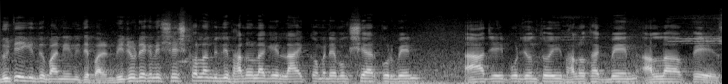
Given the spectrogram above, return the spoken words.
দুইটাই কিন্তু বানিয়ে নিতে পারেন। ভিডিওটা এখানে শেষ করলাম। যদি ভালো লাগে লাইক কমেন্ট এবং শেয়ার করবেন। আজ এই পর্যন্তই। ভালো থাকবেন। আল্লাহ হাফেজ।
